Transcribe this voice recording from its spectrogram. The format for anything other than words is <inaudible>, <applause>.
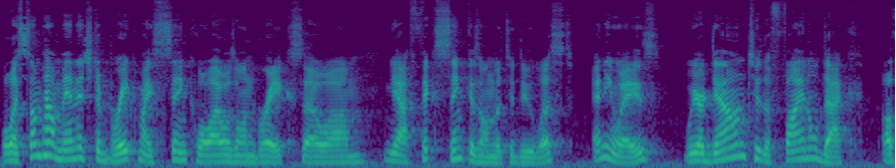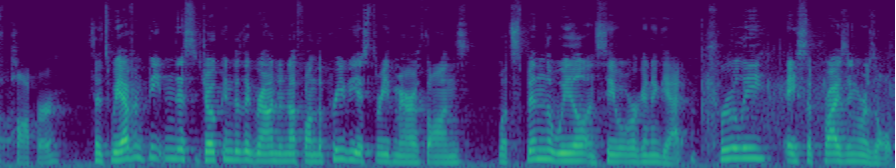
Well, I somehow managed to break my sink while I was on break, so um, yeah, fix sink is on the to-do list. Anyways, we are down to the final deck of Pauper. Since we haven't beaten this joke into the ground enough on the previous three marathons, let's spin the wheel and see what we're gonna get. Truly a surprising result.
